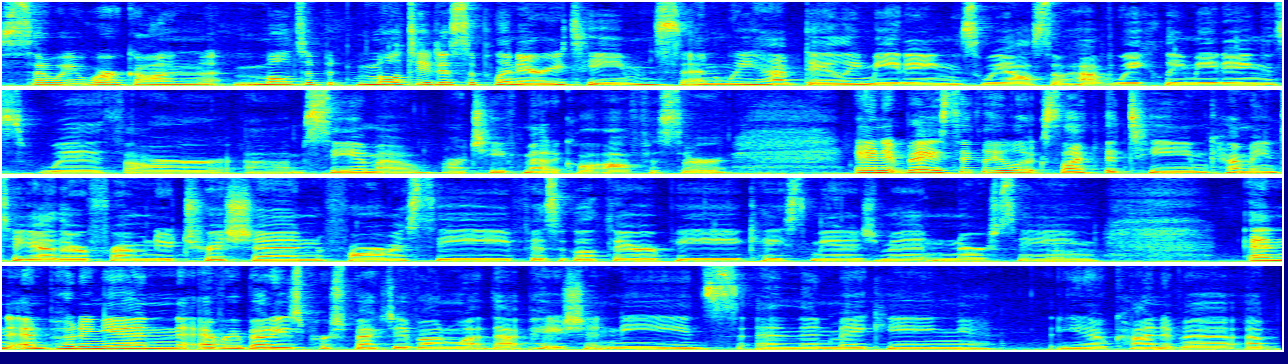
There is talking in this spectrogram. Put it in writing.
So we work on multi- multidisciplinary teams, and we have daily meetings. We also have weekly meetings with our um, CMO, our Chief Medical Officer. And it basically looks like the team coming together from nutrition, pharmacy, physical therapy, case management, nursing, and, and putting in everybody's perspective on what that patient needs, and then making you know, kind of a, a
